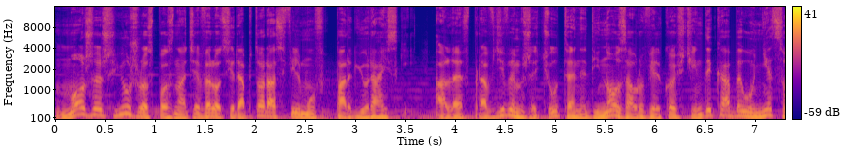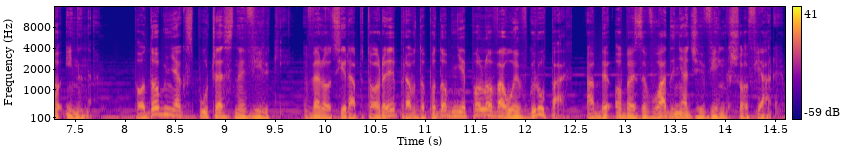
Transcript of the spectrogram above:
Możesz już rozpoznać Velociraptora z filmów Park Jurajski, ale w prawdziwym życiu ten dinozaur wielkości indyka był nieco inny. Podobnie jak współczesne wilki, Velociraptory prawdopodobnie polowały w grupach, aby obezwładniać większe ofiary.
